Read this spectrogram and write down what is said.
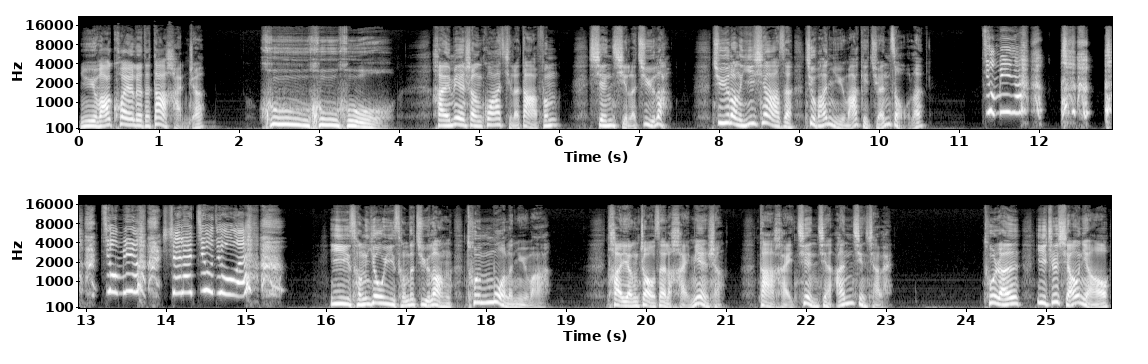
女娃快乐的大喊着：“呼呼呼！”海面上刮起了大风，掀起了巨浪，巨浪一下子就把女娃给卷走了。救命啊！救命啊！谁来救救我呀？一层又一层的巨浪吞没了女娃。太阳照在了海面上，大海渐渐安静下来。突然，一只小鸟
